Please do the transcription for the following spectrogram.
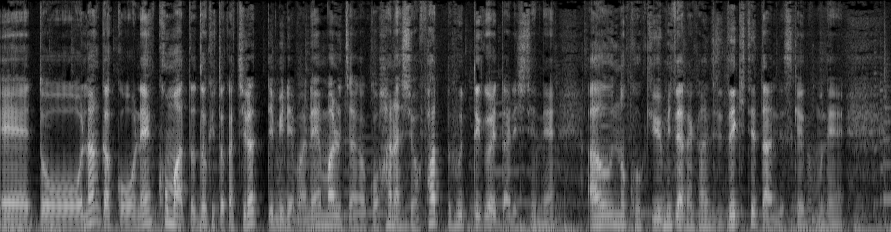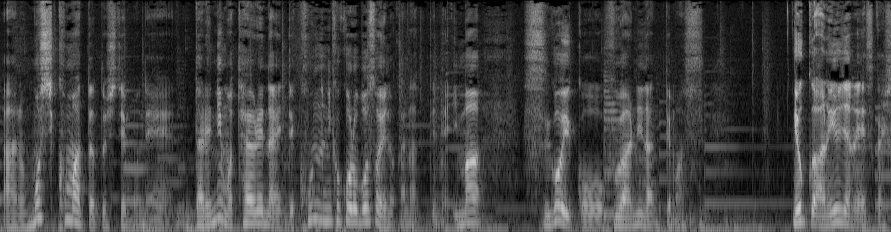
えっ、ー、となんかこうね困った時とかチラって見ればねまるちゃんがこう話をファッと振ってくれたりしてねあうんの呼吸みたいな感じでできてたんですけどもねあのもし困ったとしてもね誰にも頼れないってこんなに心細いのかなってね今すごいこう不安になってます。よくあの言うじゃないですか一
